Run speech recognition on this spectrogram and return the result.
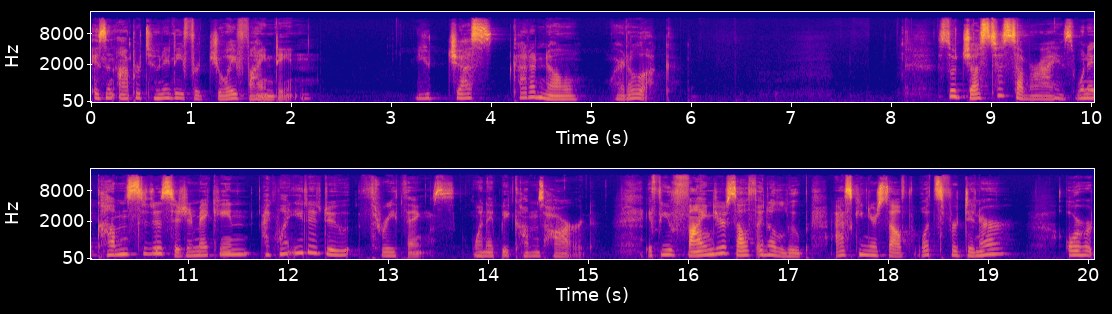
is an opportunity for joy finding. You just gotta know where to look. So, just to summarize, when it comes to decision making, I want you to do three things when it becomes hard. If you find yourself in a loop asking yourself, what's for dinner? or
